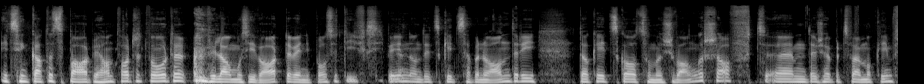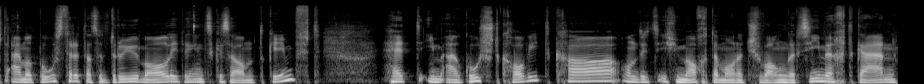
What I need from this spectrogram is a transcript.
Jetzt sind gerade ein paar beantwortet worden. Wie lange muss ich warten, wenn ich positiv bin? Ja. Und jetzt gibt es aber noch andere. Da geht es um eine Schwangerschaft Schwangerschaft. Ähm, der ist über zweimal geimpft, einmal boostert, also dreimal insgesamt geimpft. Hat im August Covid gehabt und jetzt ist im achten Monat schwanger. Sie möchte gerne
